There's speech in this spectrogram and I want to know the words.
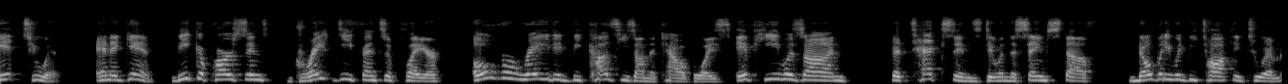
get to it. And again, Micah Parsons, great defensive player, overrated because he's on the Cowboys. If he was on the Texans doing the same stuff, nobody would be talking to him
